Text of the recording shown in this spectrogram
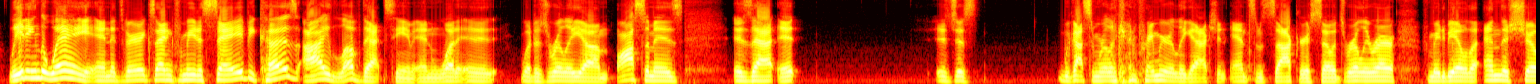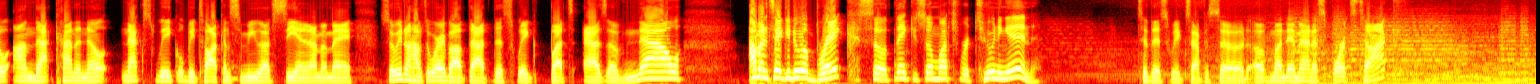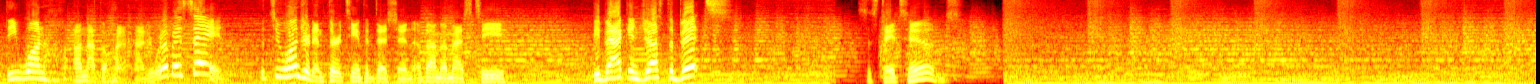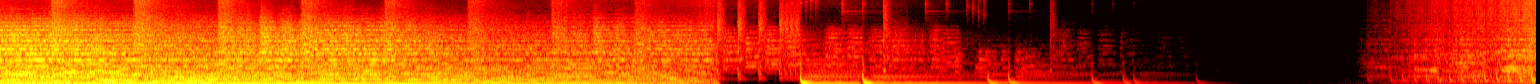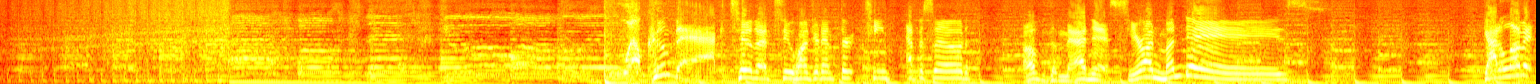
leading the way, and it's very exciting for me to say because I love that team. And what it, what is really um, awesome is is that it is just we got some really good Premier League action and some soccer. So it's really rare for me to be able to end the show on that kind of note. Next week we'll be talking some UFC and MMA, so we don't have to worry about that this week. But as of now, I'm going to take you to a break. So thank you so much for tuning in to this week's episode of Monday Madness Sports Talk the one, uh, not the 100, what am I saying? The 213th edition of MMST. Be back in just a bit, so stay tuned. To the 213th episode of The Madness here on Mondays. Gotta love it.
